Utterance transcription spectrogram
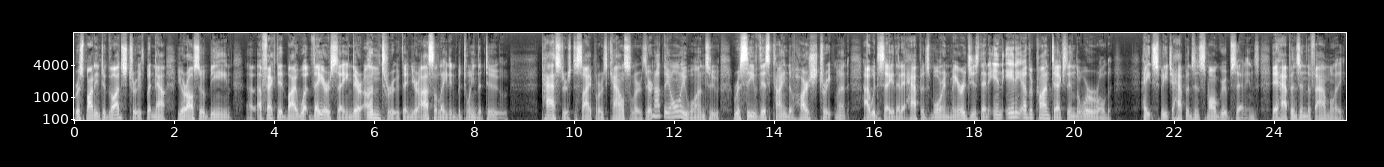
responding to God's truth, but now you're also being uh, affected by what they are saying, their untruth, and you're oscillating between the two pastors, disciplers, counselors, they're not the only ones who receive this kind of harsh treatment. I would say that it happens more in marriages than in any other context in the world. Hate speech happens in small group settings. It happens in the family.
